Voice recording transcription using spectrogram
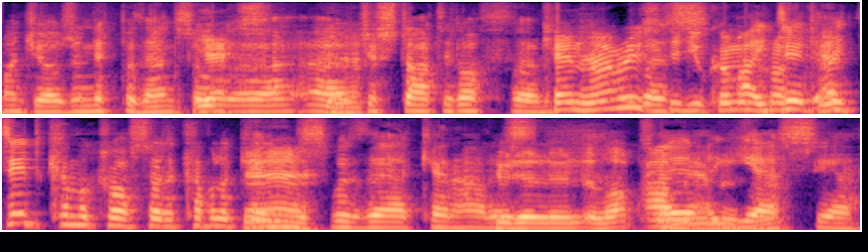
I was a nipper then, so Yes, uh, I yeah. just started off. Um, Ken Harris, with- did you come I across did. Ken? I did come across at a couple of Yeah. games with uh, Ken Harris. You'd have learned a lot from I, him as well. yes, yeah,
